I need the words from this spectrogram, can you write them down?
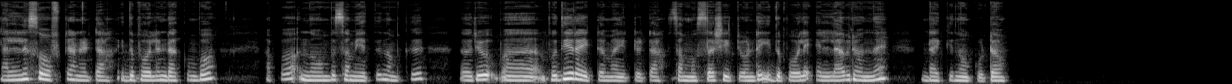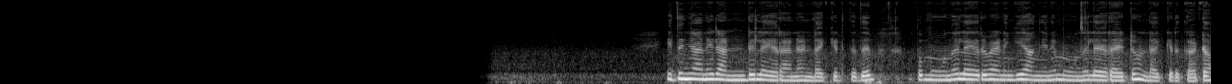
നല്ല സോഫ്റ്റാണ് കേട്ടോ ഇതുപോലെ ഉണ്ടാക്കുമ്പോൾ അപ്പോൾ നോമ്പ് സമയത്ത് നമുക്ക് ഒരു പുതിയൊരു ഐറ്റം ആയിട്ട് കേട്ടോ സമൂസ ഷീറ്റ് കൊണ്ട് ഇതുപോലെ എല്ലാവരും ഒന്ന് ഉണ്ടാക്കി നോക്കൂ ഇത് ഞാൻ രണ്ട് ലെയറാണ് ഉണ്ടാക്കിയെടുത്തത്. അപ്പോൾ മൂന്ന് ലെയർ വേണമെങ്കിൽ അങ്ങനെ മൂന്ന് ലെയറായിട്ടും ഉണ്ടാക്കിയെടുക്കാം കേട്ടോ.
